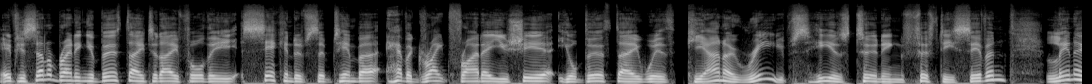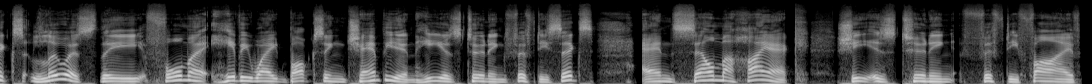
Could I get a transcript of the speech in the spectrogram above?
If you're celebrating your birthday today for the 2nd of September, have a great Friday. You share your birthday with Keanu Reeves. He is turning 57. Lennox Lewis Lewis, the former heavyweight boxing champion, he is turning 56. And Salma Hayek, she is turning 55.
